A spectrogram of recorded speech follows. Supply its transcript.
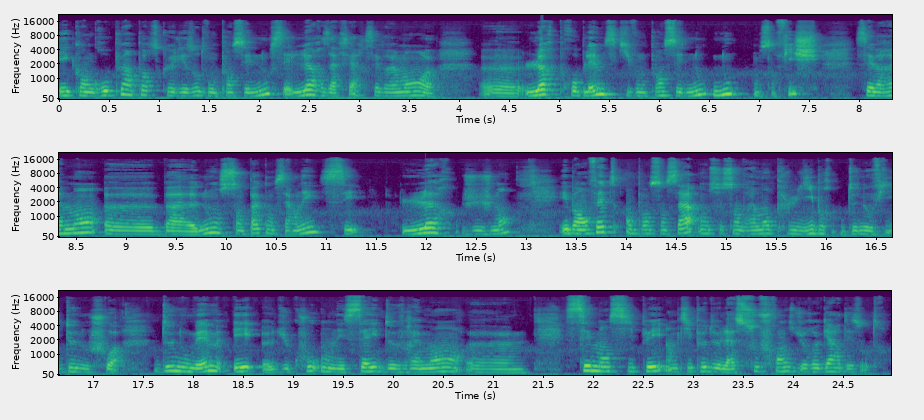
et qu'en gros, peu importe ce que les autres vont penser de nous, c'est leurs affaires, c'est vraiment euh, euh, leurs problèmes, ce qu'ils vont penser de nous. Nous, on s'en fiche. C'est vraiment, euh, bah, nous, on se sent pas concernés, c'est leur jugement. Et ben en fait, en pensant ça, on se sent vraiment plus libre de nos vies, de nos choix, de nous-mêmes, et du coup, on essaye de vraiment s'émanciper un petit peu de la souffrance du regard des autres.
